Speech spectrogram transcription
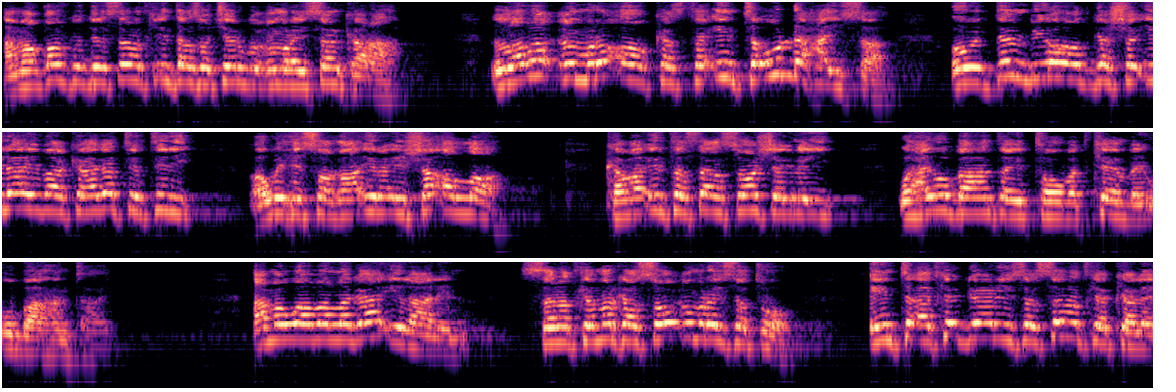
ama qofku dee sanadki intaasoo jeer buu cumraysan karaa laba cumro oo kasta inta u dhaxaysa oo dembi ahood gasho ilaahay baa kaaga tirtiri. Waa wixii sakaa'ira insha allah. Kabaa'irta saan soo sheegnay waxay u baahan tahay towbadkeen bay u baahan tahay. Ama waaba lagaa ilaalin sanadka markaad soo cumraysato inta aad ka gaadhayso sanadka kale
